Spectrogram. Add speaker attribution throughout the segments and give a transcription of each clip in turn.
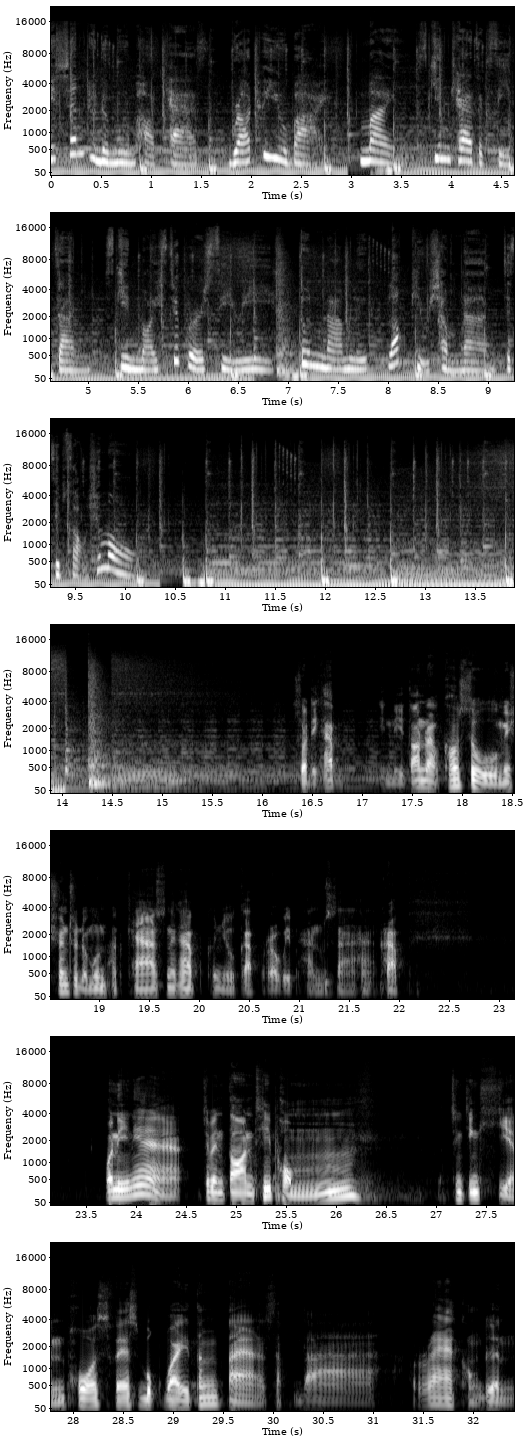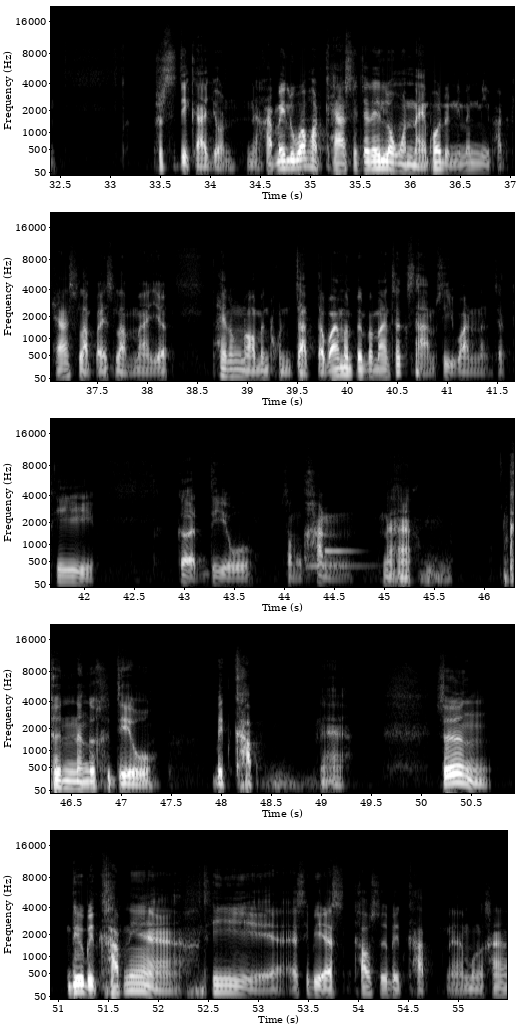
Speaker 1: Mission to the Moon Podcast brought to you by ใหม่ skincare จากศรีจันทร์ Skin Moist Super Series ตุนน้ำลึก ล็อกผิวฉ่ำนาน 72 ชั่วโมง
Speaker 2: สวัสดีครับยินดีต้อนรับเข้าสู่ Mission to the Moon Podcast นะครับคุณอยู่กับรวิศ หาญอุตสาหะครับ วันนี้เนี่ยจะเป็นตอนที่ผม จริง ๆ เขียนโพสต์ Facebook ไว้ตั้งแต่สัปดาห์แรกของเดือนพฤศจิกายนนะครับไม่รู้ว่าพอดแคสต์จะได้ลงวันไหน เพราะเดี๋ยวนี้มันมีพอดแคสต์สลับไปสลับมาเยอะ ให้น้องๆเป็นคนจัด แต่ว่ามันเป็นประมาณสัก 3-4 วันหลังจากที่เกิดดีลสำคัญนะฮะขึ้นนั่นก็คือดีล Bitkub นะฮะซึ่งดีล Bitkub เนี่ยที่ SCBS เข้าซื้อ Bitkub นะมูลค่า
